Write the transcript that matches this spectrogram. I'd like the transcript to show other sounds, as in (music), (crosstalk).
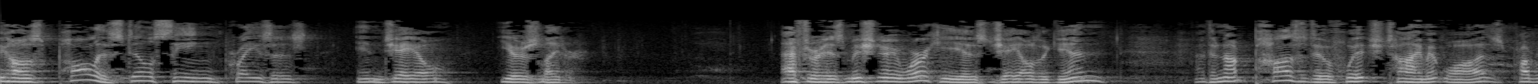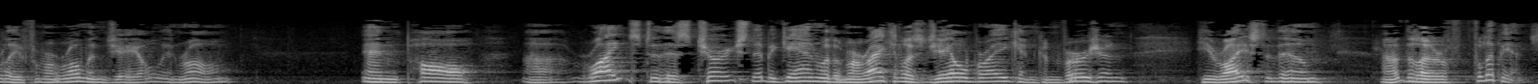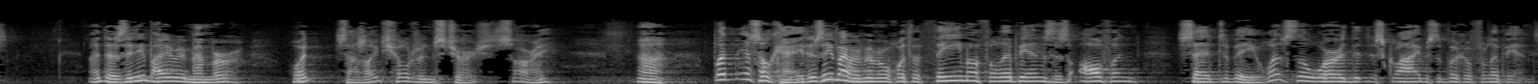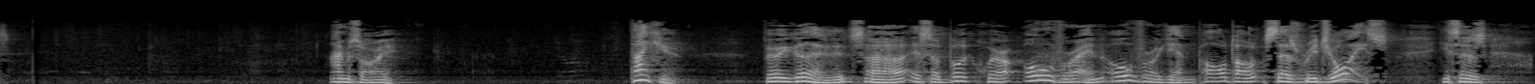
because Paul is still singing praises in jail years later. After his missionary work, he is jailed again. They're not positive which time it was, probably from a Roman jail in Rome. And Paul uh, writes to this church that began with a miraculous jailbreak and conversion. He writes to them uh, the letter of Philippians. Uh, does anybody remember what sounds like children's church? Sorry. Uh, but it's okay. Does anybody remember what the theme of Philippians is often said to be? What's the word that describes the book of Philippians? I'm sorry. Thank you. Very good. It's, uh, it's a book where over and over again Paul talk, says rejoice. He says,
